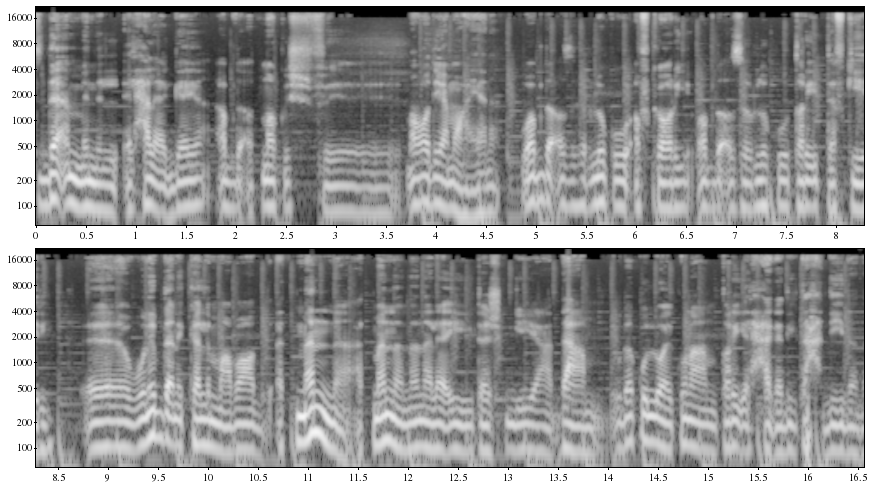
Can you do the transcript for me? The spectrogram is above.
ابتداء من الحلقة الجاية أبدأ أتناقش في مواضيع معينة وأبدأ أظهر لكم أفكاري وأبدأ أظهر لكم طريقة تفكيري. أه ونبدأ نتكلم مع بعض. أتمنى أتمنى إن أنا ألاقي تشجيع دعم وده كله هيكون عن طريق الحاجة دي تحديدا.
